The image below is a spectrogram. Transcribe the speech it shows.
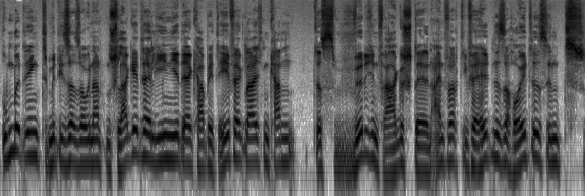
unbedingt mit dieser sogenannten Schlagetterlinie der KPD vergleichen kann, das würde ich in Frage stellen. Einfach die Verhältnisse heute sind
